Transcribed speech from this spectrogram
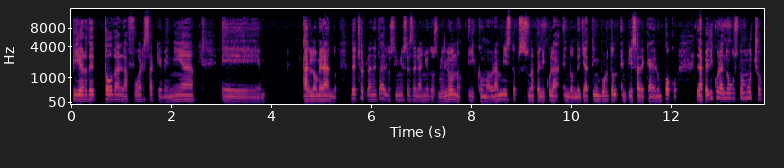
pierde toda la fuerza que venía eh, aglomerando. De hecho, El planeta de los simios es del año 2001 y como habrán visto, pues es una película en donde ya Tim Burton empieza a decaer un poco. La película no gustó mucho.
